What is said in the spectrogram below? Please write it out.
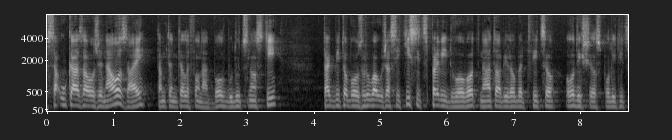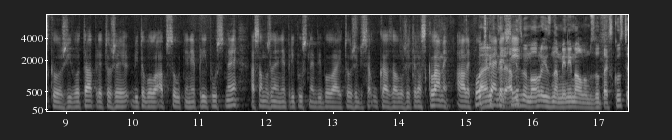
sa ukázalo, že naozaj tam ten telefonát bol v budúcnosti, tak by to bol zhruba už asi tisíc prvý dôvod na to, aby Robert Fico odišiel z politického života, pretože by to bolo absolútne neprípustné. A samozrejme neprípustné by bolo aj to, že by sa ukázalo, že teraz klame. Ale počkajme Richter, si... Aby sme mohli ísť na minimálnu mzdu, tak skúste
